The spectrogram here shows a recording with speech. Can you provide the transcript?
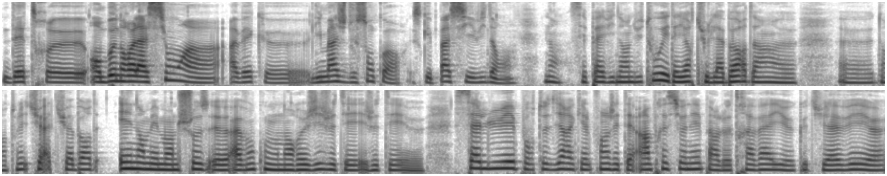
d'être euh, en bonne relation avec euh, l'image de son corps, ce qui n'est pas si évident. Hein. Non, c'est pas évident du tout. Et d'ailleurs, tu l'abordes hein, dans ton... tu, tu abordes énormément de choses. Euh, avant qu'on enregistre, je t'ai, euh, salué pour te dire à quel point j'étais impressionnée par le travail euh, que tu avais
